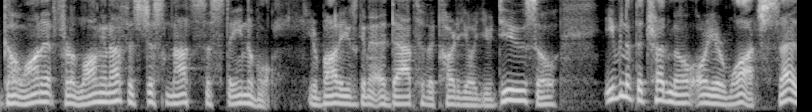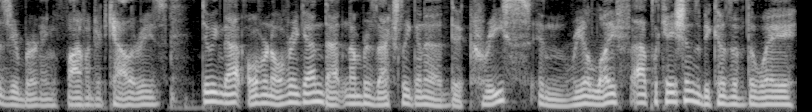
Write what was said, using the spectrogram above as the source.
go on it for long enough. It's just not sustainable. Your body is going to adapt to the cardio you do. So even if the treadmill or your watch says you're burning 500 calories, doing that over and over again, that number is actually going to decrease in real life applications because of the way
